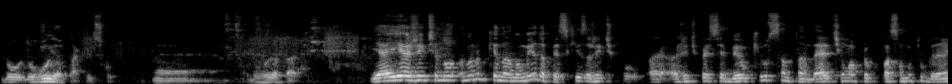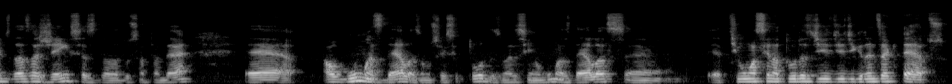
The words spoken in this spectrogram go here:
do, do Rui Otaki, desculpa. É, do Rui Otaki. E aí a gente, no, no, no meio da pesquisa, a gente, a, a, gente percebeu que o Santander tinha uma preocupação muito grande das agências do, do Santander. É, algumas delas, não sei se todas, mas assim, algumas delas é, é tinham assinaturas de, de, de grandes arquitetos.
